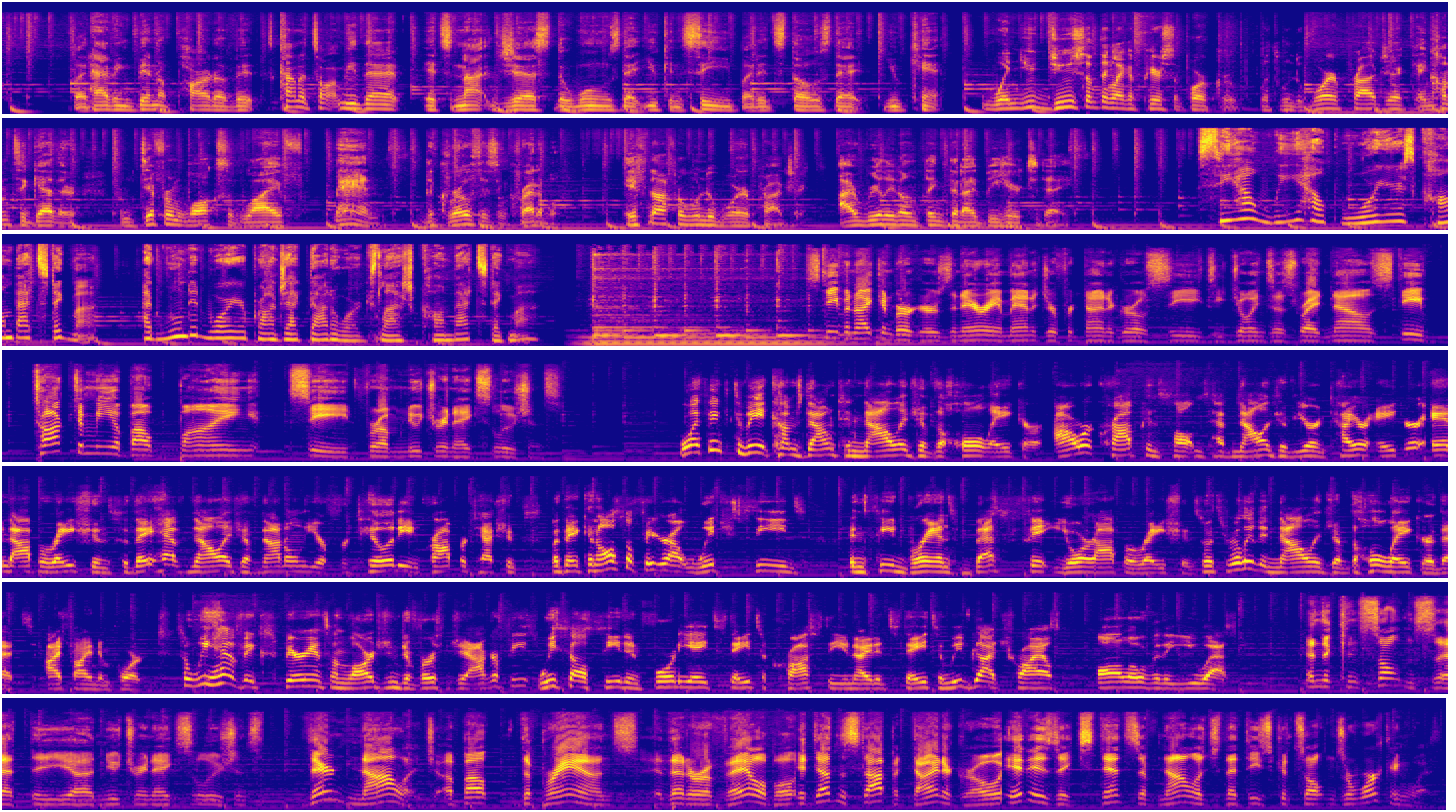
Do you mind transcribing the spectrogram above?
But having been a part of it, it's kind of taught me that it's not just the wounds that you can see, but it's those that you can't. When you do something like a peer support group with Wounded Warrior Project and come together from different walks of life, man, the growth is incredible. If not for Wounded Warrior Project, I really don't think that I'd be here today. See how we help warriors combat stigma at woundedwarriorproject.org slash combat stigma. Steven Eichenberger is an area manager for Dyna-Gro Seeds. He joins us right now. Steve, talk to me about buying seed from Nutrien Ag Solutions. Well, I think to me it comes down to knowledge of the whole acre. Our crop consultants have knowledge of your entire acre and operations, so they have knowledge of not only your fertility and crop protection, but they can also figure out which seeds and seed brands best fit your operation. So it's really the knowledge of the whole acre that I find important. So we have experience on large and diverse geographies. We sell seed in 48 states across the United States, and we've got trials all over the U.S. And the consultants at the uh, Nutrien Ag Solutions, their knowledge about the brands that are available, it doesn't stop at Dyna-Gro. It is extensive knowledge that these consultants are working with.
